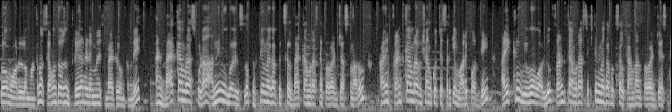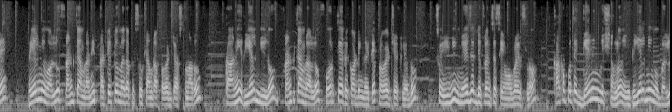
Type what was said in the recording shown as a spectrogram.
ప్రో మోడల్లో మాత్రం seven thousand three hundred mAh battery ఉంటుంది. అండ్ బ్యాక్ కెమెరాస్ కూడా అన్ని మొబైల్స్లో ఫిఫ్టీ మెగాపిక్సెల్ బ్యాక్ కెమెరాస్ని ప్రొవైడ్ చేస్తున్నారు. కానీ ఫ్రంట్ కెమెరా విషయానికి వచ్చేసరికి మారిపోద్ది. ఐక్యూ వివో వాళ్ళు ఫ్రంట్ కెమెరా సిక్స్టీన్ మెగాపిక్సెల్ కెమెరాని ప్రొవైడ్ చేస్తే రియల్మీ వాళ్ళు ఫ్రంట్ కెమెరాని thirty two megapixel camera provide చేస్తున్నారు. కానీ రియల్మీలో ఫ్రంట్ కెమెరాలో ఫోర్ కే రికార్డింగ్ అయితే ప్రొవైడ్ చేయట్లేదు. సో ఇవి మేజర్ డిఫరెన్సెస్ ఈ మొబైల్స్లో కాకపోతే గేమింగ్ విషయంలో ఈ Realme mobile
